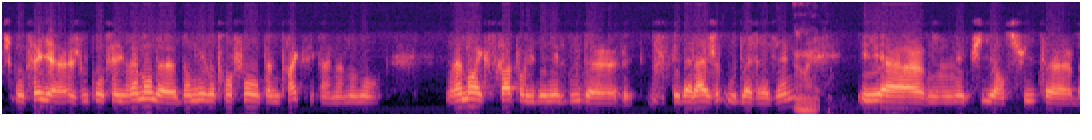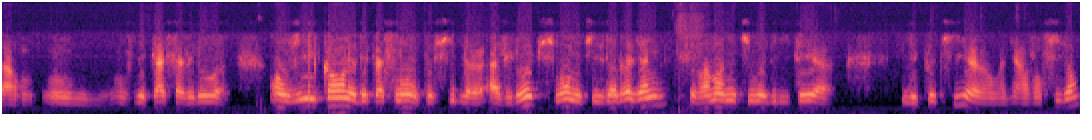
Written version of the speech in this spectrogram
Je, conseille, je vous conseille vraiment d'emmener votre enfant en track. C'est quand même un moment vraiment extra pour lui donner le goût de, du pédalage ou de la draisienne. Et, euh, et puis ensuite, euh, bah, on, on, se déplace à vélo en ville quand le déplacement est possible à vélo. Et puis sinon, on utilise la. C'est vraiment un outil de mobilité euh, des petits, euh, on va dire avant 6 ans.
